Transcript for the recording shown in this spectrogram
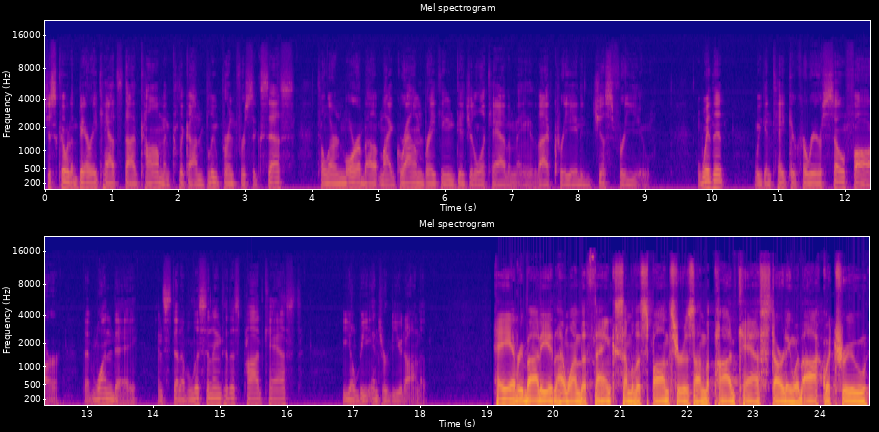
Just go to barrykatz.com and click on Blueprint for Success to learn more about my groundbreaking digital academy that I've created just for you. With it, we can take your career so far that one day, instead of listening to this podcast, you'll be interviewed on it. Hey, everybody. I wanted to thank some of the sponsors on the podcast, starting with AquaTrue.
